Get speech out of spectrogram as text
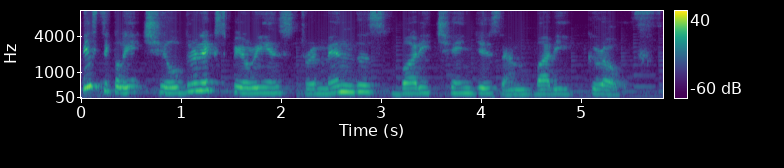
Physically, children experience tremendous body changes and body growth.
